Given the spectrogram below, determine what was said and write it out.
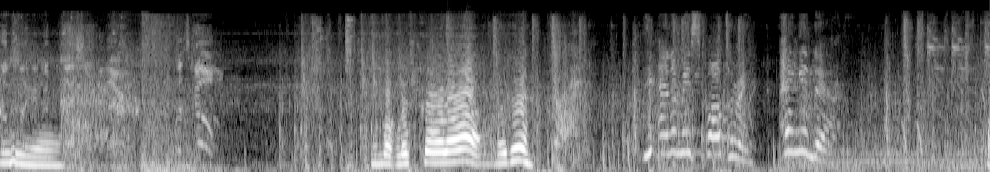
นี่ไง Place over there. Let's go. มันบอก let's go แล้วอะไปดิ The enemy's faltering. Hang in there. ไป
